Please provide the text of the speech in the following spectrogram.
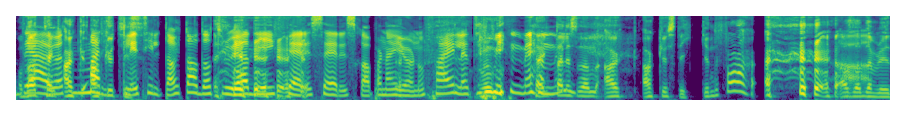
Og Og det er jo et merkelig tiltak, da. Da tror jeg de ferie- serieskaperne gjør noe feil, etter min mening. Tenk deg liksom den ak akustikken du får, da. altså, det blir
